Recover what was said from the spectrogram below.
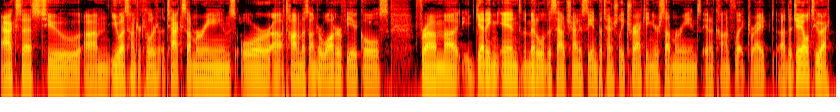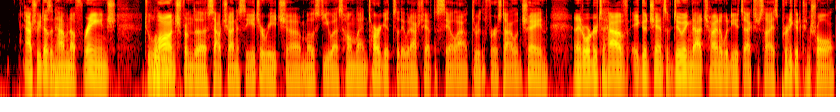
access to um, U.S. hunter-killer attack submarines or uh, autonomous underwater vehicles from uh, getting into the middle of the South China Sea and potentially tracking your submarines in a conflict. Right, uh, the JL2 actually doesn't have enough range to mm-hmm. launch from the South China Sea to reach uh, most U.S. homeland targets. So they would actually have to sail out through the first island chain. And in order to have a good chance of doing that, China would need to exercise pretty good control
